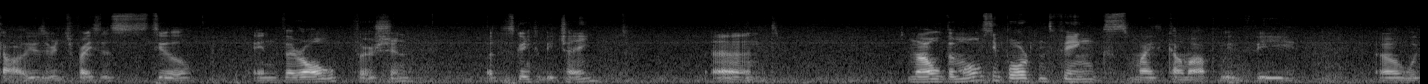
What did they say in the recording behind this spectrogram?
graphical user interface is still in the raw version, but it's going to be changed. And now the most important things might come up with the uh, with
